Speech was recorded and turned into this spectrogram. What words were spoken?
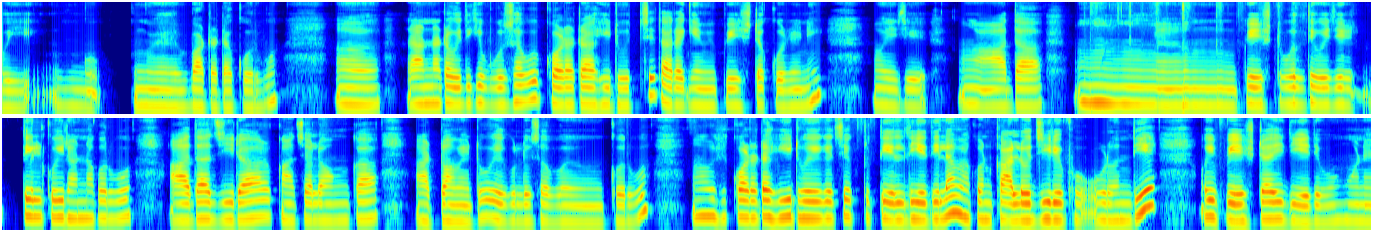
ওই বাটাটা করব। রান্নাটা ওইদিকে বসাবো, কড়াটা হিট হচ্ছে, তার আগে আমি পেস্টটা করে নিই। ওই যে, আদা পেস্ট বলতে ওই যে তেল কই রান্না করব? আদা, জিরা, কাঁচা লঙ্কা আর টমেটো এগুলো সব করব। কড়াটা হিট হয়ে গেছে, একটু তেল দিয়ে দিলাম। এখন কালো জিরে ফোড়ন দিয়ে ওই পেস্টটাই দিয়ে দেবো। মানে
